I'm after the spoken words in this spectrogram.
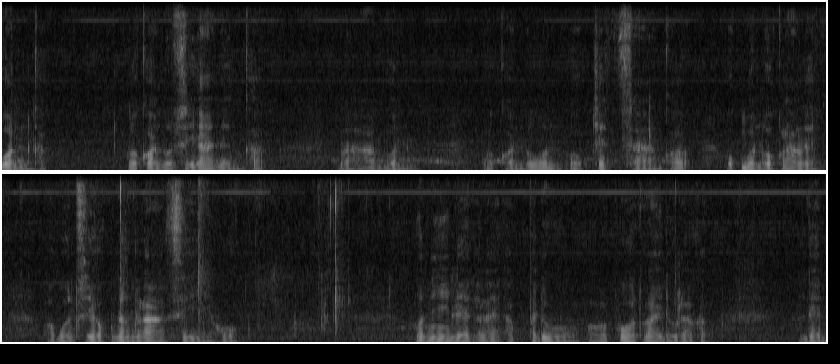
บนครับ เมื่อก่อนนู้นสี่ห้าหนึ่งก็มาห้าบน เมื่อก่อนนู้นอกเจ็ดสามก็หกบนหกล่างเลยออกบนสี่หกหนึ่งล่างสี่หกวันนี้เลขอะไรครับ ไปดู เพราะว่าโพสต์ไว้ดูแล้วครับ เด่น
